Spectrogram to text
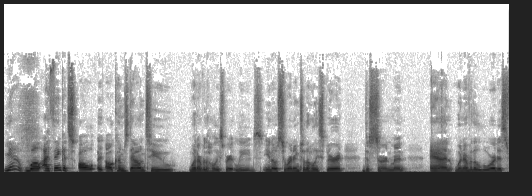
Yeah, well, I think it's all it all comes down to whatever the Holy Spirit leads. You know, surrendering to the Holy Spirit, discernment, and whenever the Lord is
